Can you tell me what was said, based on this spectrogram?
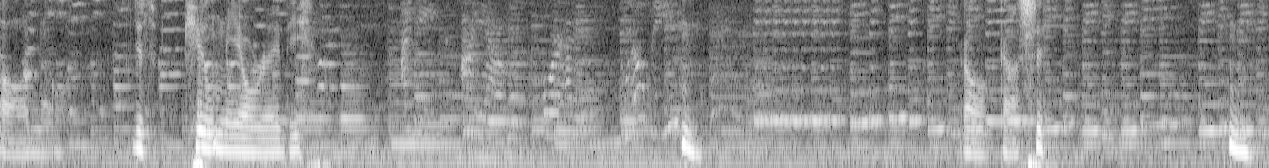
oh no. Just kill me already. I mean, I am, or I will be. Oh gosh. Hmm. Hmm.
